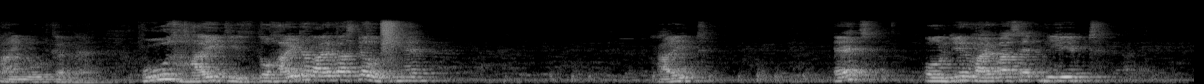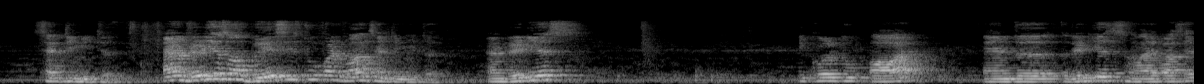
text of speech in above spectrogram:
फाइंड आउट करना है हुज हाइट इज तो हाइट हमारे पास क्या होती है हाइट एच और ये हमारे पास है eight centimetre and radius of base is two point one centimetre and radius equal to r and radius हमारे पास है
